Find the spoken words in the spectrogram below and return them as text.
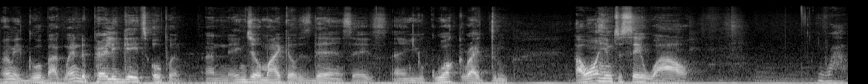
let me go back. When the pearly gates open and Angel Michael is there and says, and you walk right through, I want him to say, wow. Wow.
